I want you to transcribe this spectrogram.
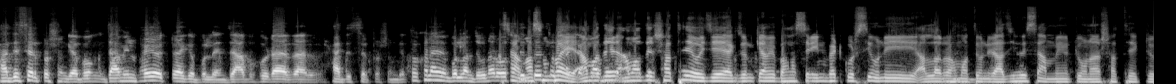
হাদিসের প্রসঙ্গে এবং জামিল ভাইও একটু আগে বললেন যে আবু হুরায়রার হাদিসের প্রসঙ্গে। তখন আমি বললাম যে ওনার আচ্ছা মাসুম ভাই আমাদের আমাদের সাথে ওই যে একজনকে আমি বাহাসের ইনভাইট করছি উনি আল্লাহর রহমতে উনি রাজি হয়েছে আমি একটু ওনার সাথে একটু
